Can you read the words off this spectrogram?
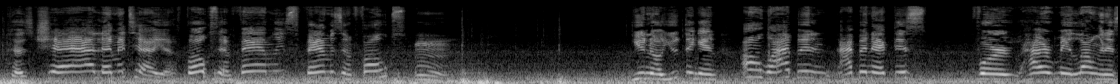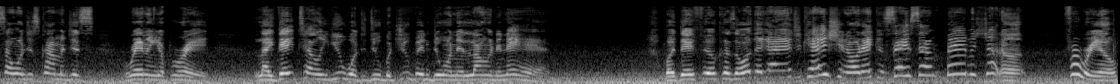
because Chad, let me tell you, folks and families, families and folks, mm, you know, you thinking, oh, well, I've been, I've been at this for however many long, and then someone just come and just ran on your parade. Like they telling you what to do, but you've been doing it longer than they have. But they feel because, oh, they got education, or they can say something. Baby, shut up. For real.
